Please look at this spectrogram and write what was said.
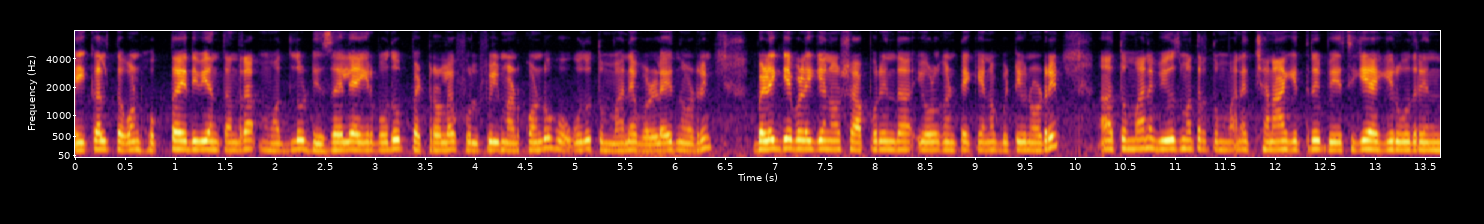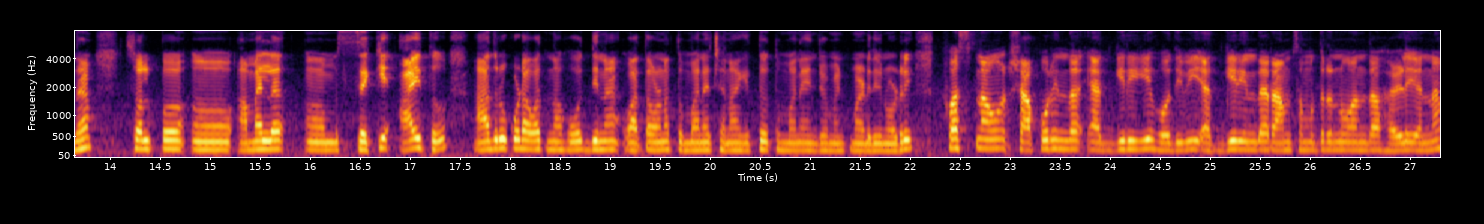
ವೆಹಿಕಲ್ ತೊಗೊಂಡು ಹೋಗ್ತಾ ಇದ್ದೀವಿ ಅಂತಂದ್ರೆ ಮೊದಲು ಡಿಸೈಲೇ ಆಗಿರ್ಬೋದು ಪೆಟ್ರೋಲಾಗಿ ಫುಲ್ಫಿಲ್ ಮಾಡಿಕೊಂಡು ಹೋಗೋದು ತುಂಬಾ ಒಳ್ಳೆಯದು ನೋಡಿರಿ. ಬೆಳಗ್ಗೆ ಬೆಳಗ್ಗೆ ನಾವು ಶಾಪುರಿಂದ ಏಳು ಗಂಟೆಗೇನೋ ಬಿಟ್ಟಿವಿ ನೋಡಿರಿ. ತುಂಬಾ ವ್ಯೂಸ್ ಮಾತ್ರ ತುಂಬಾ ಚೆನ್ನಾಗಿತ್ತು ರೀ ಬೇಸಿಗೆ ಆಗಿರುವುದರಿಂದ ಸ್ವಲ್ಪ ಆಮೇಲೆ ಆಮ್, ಸೆಕೆ ಆಯಿತು. ಆದರೂ ಕೂಡ ಅವತ್ತು ನಾವು ಹೋದ ದಿನ ವಾತಾವರಣ ತುಂಬಾ ಚೆನ್ನಾಗಿತ್ತು. ತುಂಬಾ ಎಂಜಾಯ್ಮೆಂಟ್ ಮಾಡಿದ್ವಿ ನೋಡಿರಿ. ಫಸ್ಟ್ ನಾವು ಶಾಪೂರಿಂದ ಯಾದಗಿರಿಗೆ ಹೋದಿವಿ. ಯಾದಗಿರಿಯಿಂದ ರಾಮ ಸಮುದ್ರನು ಒಂದು ಹಳ್ಳಿಯನ್ನು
